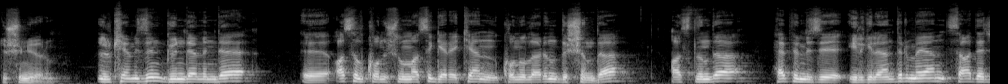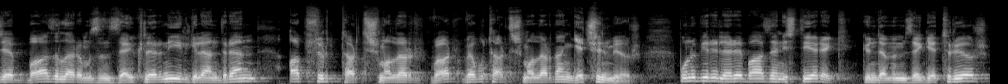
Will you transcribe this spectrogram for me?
düşünüyorum. Ülkemizin gündeminde e, asıl konuşulması gereken konuların dışında aslında hepimizi ilgilendirmeyen sadece bazılarımızın zevklerini ilgilendiren absürt tartışmalar var ve bu tartışmalardan geçilmiyor. Bunu birileri bazen isteyerek gündemimize getiriyor.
